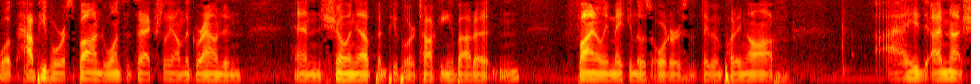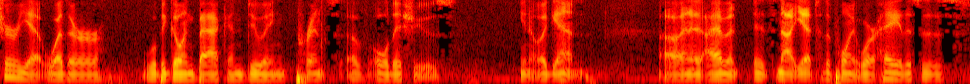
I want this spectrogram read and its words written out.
what how people respond once it's actually on the ground and and showing up and people are talking about it and finally making those orders that they've been putting off. I, I'm not sure yet whether we'll be going back and doing prints of old issues, you know, again. Uh, and I haven't. It's not yet to the point where, hey, this is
